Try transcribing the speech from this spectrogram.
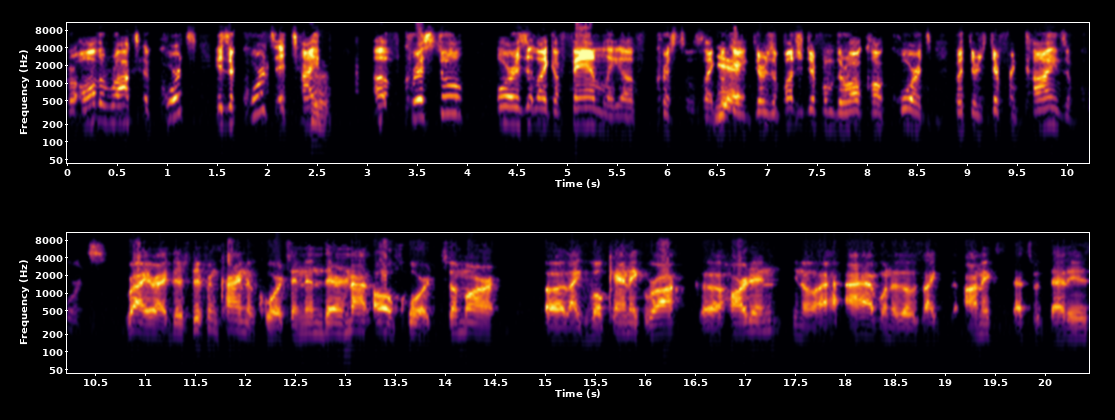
or all the rocks? A quartz is a quartz a type mm. of crystal, or is it like a family of crystals? Like yeah. okay, there's a bunch of different. They're all called quartz, but there's different kinds of quartz. Right, right. There's different kind of quartz, and then they're not all quartz. Some are uh, like volcanic rock uh, hardened. You know, I, I have one of those like the onyx. That's what that is.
